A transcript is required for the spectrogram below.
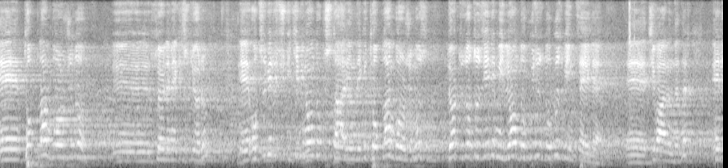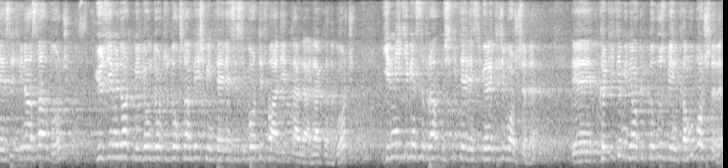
e, toplam borcunu e, söylemek istiyorum. E, 31-3-2019 tarihindeki toplam borcumuz 437 milyon 909 bin TL e, civarındadır. TL'si finansal borç, 124 milyon 495 bin TL'si sportif faaliyetlerle alakalı borç, 22 bin 062 TL'si yönetici borçları, e, 42 milyon 49 bin kamu borçları,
